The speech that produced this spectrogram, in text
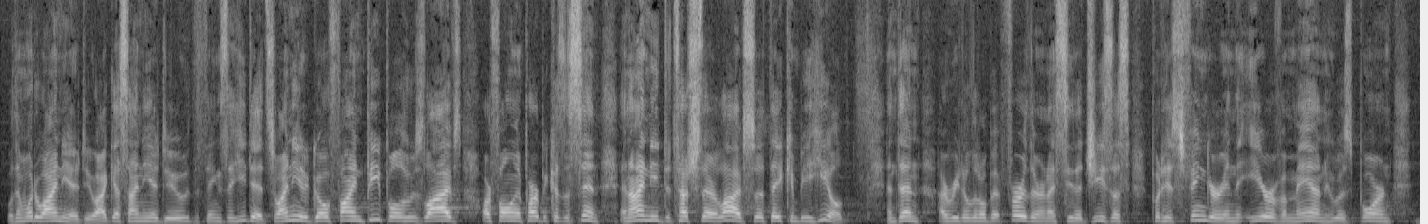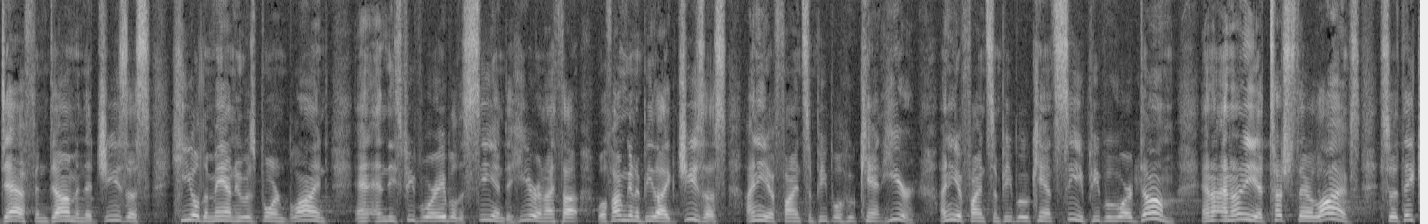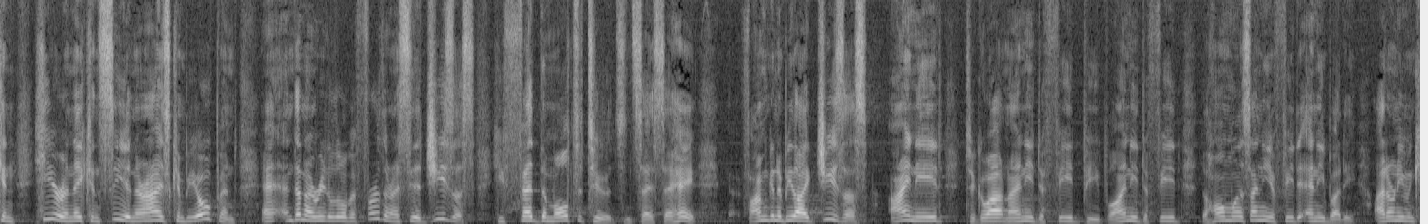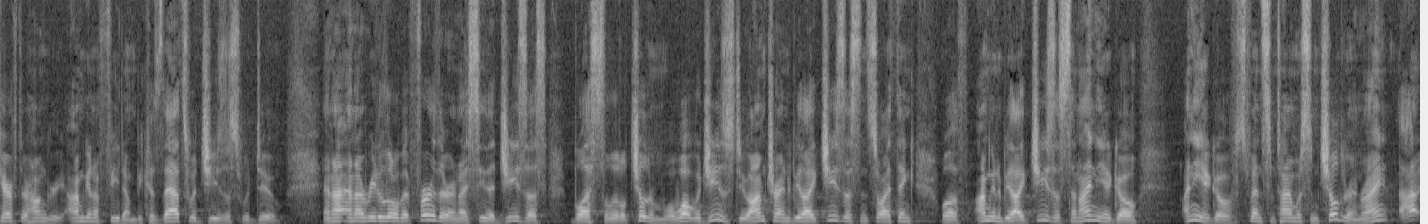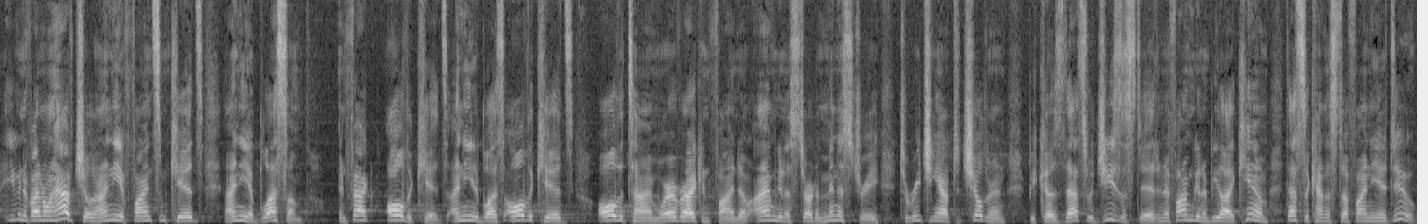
well, then what do I need to do? I guess I need to do the things that he did. So I need to go find people whose lives are falling apart because of sin, and I need to touch their lives so that they can be healed. And then I read a little bit further and I see that Jesus put his finger in the ear of a man who was born deaf and dumb, and that Jesus healed a man who was born blind. And, and these people were able to see and to hear. And I thought, well, if I'm going to be like Jesus, I need to find some people who can't hear. I need to find some people who can't see, people who are dumb. And, and I need to touch their lives so that they can hear and they can see and their eyes can be opened. And, and then I read a little bit further and I see that Jesus, he fed the multitudes and say, say, hey, if I'm going to be like Jesus, I need to go out and I need to feed people. I need to feed the homeless. I need to feed anybody. I don't even care if they're hungry. I'm going to feed them because that's what Jesus would do. And I, and I read a little bit further and I see that Jesus blessed the little children. Well, what would Jesus do? I'm trying to be like Jesus. And so I think, well, if I'm going to be like Jesus, then I need to go. I need to go spend some time with some children, right? I, even if I don't have children, I need to find some kids. I need to bless them in fact, all the kids. I need to bless all the kids all the time, wherever I can find them. I'm going to start a ministry to reaching out to children because that's what Jesus did. And if I'm going to be like him, that's the kind of stuff I need to do.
